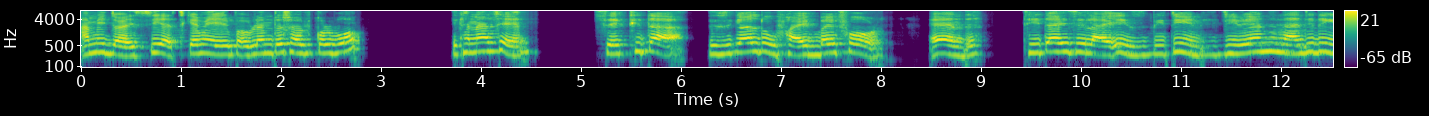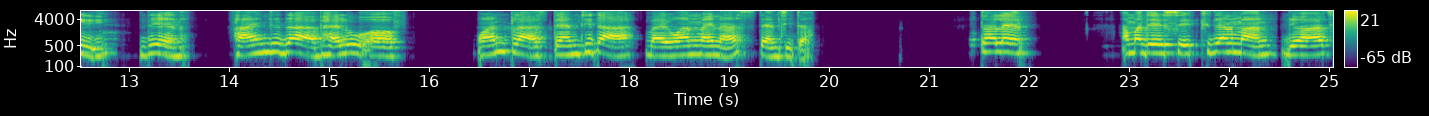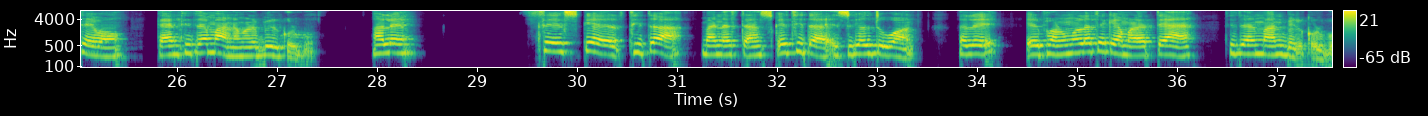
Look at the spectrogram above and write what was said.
আমি জয়সি আজকে আমি এই প্রবলেমটা সলভ করব। এখানে আছে sec theta is equal to five by four and theta is is between zero and ninety degree then find the value of one plus tan theta by one minus tan theta তাহলে আমাদের সেক থিটার মান দেওয়া আছে এবং ten থিটার মান আমরা বের করব। তাহলে sec square theta minus tan square theta is to one তাহলে এর ফর্মুলা থেকে আমরা tan থিটার মান বের করব।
